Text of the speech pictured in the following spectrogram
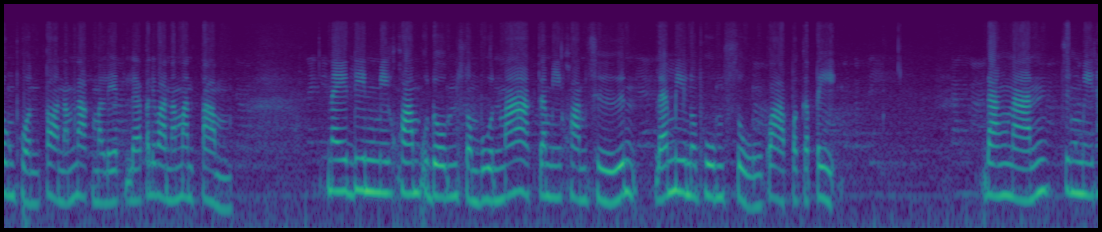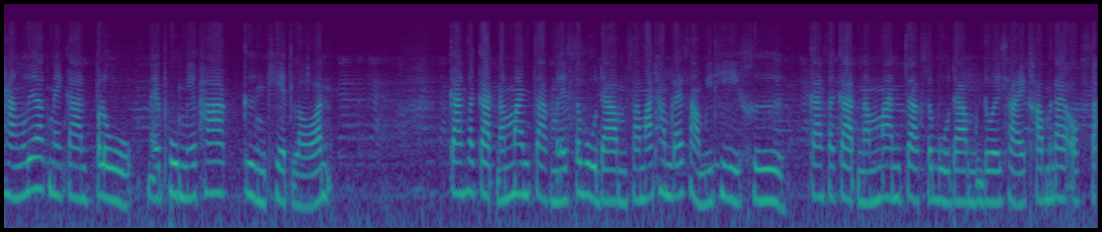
ส่งผลต่อน้ำหนักเมล็ด และปริมาณน้ำมันต่ำ ในดินมีความอุดมสมบูรณ์มากจะมีความชื้น และมีอุณหภูมิสูงกว่าปกติ ดังนั้นจึงมีทางเลือกในการปลูกในภูมิภาคกึ่งเขตร้อน การสกัดน้ำมันจากเมล็ดสบู่ดำสามารถทำได้ 3 วิธี คือ การสกัดน้ำมันจากสบู่ดำโดยใช้คาร์บอนไดออกไซ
